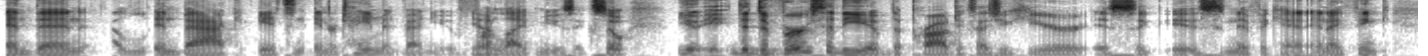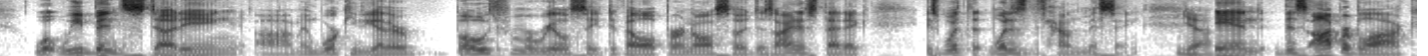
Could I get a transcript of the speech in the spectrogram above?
And then uh, in back, it's an entertainment venue for yeah. live music. So you, it, the diversity of the projects, as you hear, is, is significant. And I think what we've been studying um, and working together, both from a real estate developer and also a design aesthetic, is what the, what is the town missing? Yeah. And this opera block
